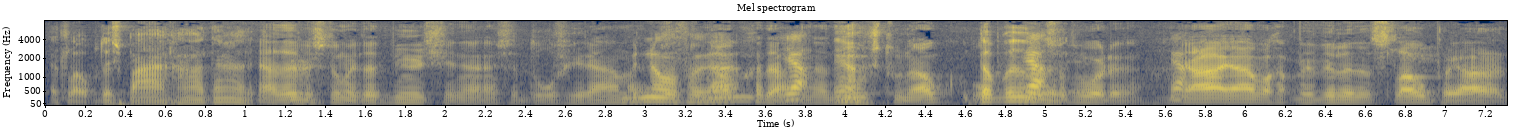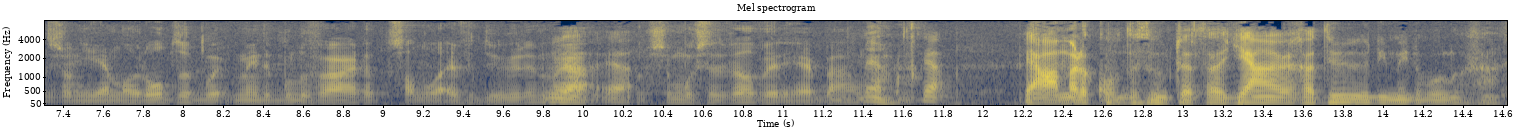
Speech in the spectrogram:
het loopt de spaargaat uit. Ja, dat hebben ze toen met dat muurtje Met hebben ze toen Novaraam. ook gedaan. Ja. Dat Ja. moest toen ook Dat bedoel opgelost worden. Ja. Ja, ja, we, we willen het slopen. Ja, dat is nog niet helemaal rond, het middenboulevard. Dat zal wel even duren. Maar Ja, ja. ze moesten het wel weer herbouwen. Ja. Ja. ja, maar dan komt het natuurlijk dat dat jaren gaat duren, die middenboulevard.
